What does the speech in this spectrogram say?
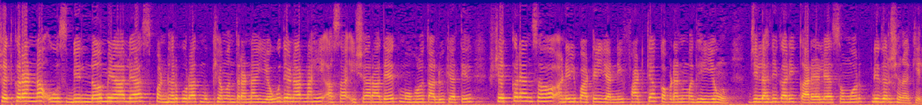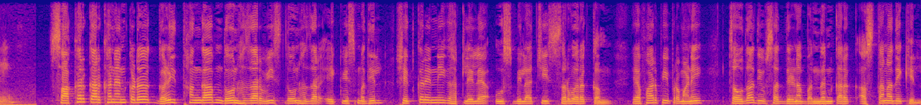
शेतकऱ्यांना ऊस बिल न मिळाल्यास पंढरपुरात मुख्यमंत्र्यांना येऊ देणार नाही असा इशारा देत मोहोळ तालुक्यातील शेतकऱ्यांसह अनिल पाटील यांनी फाटक्या कपड्यांमध्ये येऊन जिल्हाधिकारी कार्यालयासमोर निदर्शनं केली. साखर कारखान्यांकडे गळीत हंगाम दोन हजार वीस दोन हजार एकवीस मधील शेतकऱ्यांनी घातलेल्या ऊस बिलाची सर्व रक्कम एफ आर पी प्रमाणे चौदा दिवसात देणं बंधनकारक असताना देखील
